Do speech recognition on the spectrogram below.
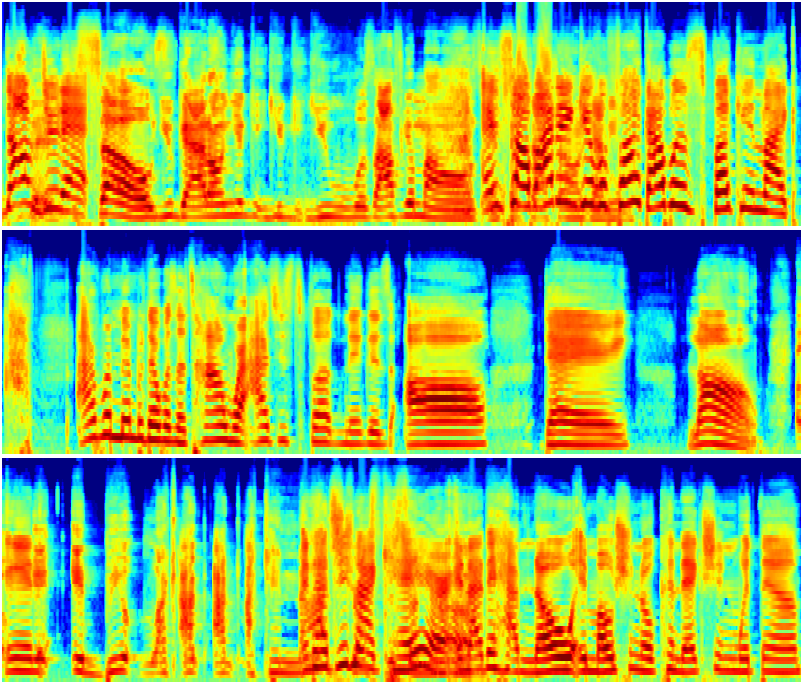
don't do that. So you got on your you you was off your moms, And so I didn't give a fuck. I was fucking like, I, I remember there was a time where I just fucked niggas all day long, and It, it built like I I, I cannot. and I did not care, and. I didn't have no emotional connection with them.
